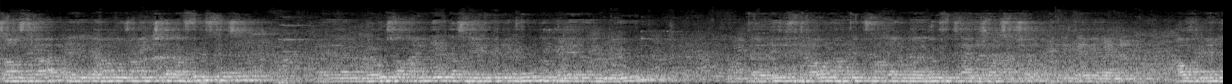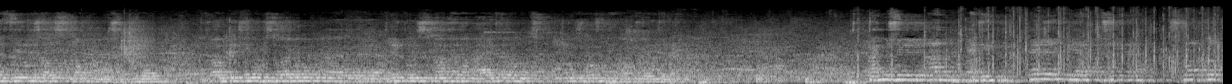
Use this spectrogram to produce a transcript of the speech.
sonst klar, wir, haben uns eingestellt auf fünf Sätze. Äh, wir wussten auch ein Ding, dass wir gewinnen können, die wir werden mögen. Und dieses Vertrauen hat uns vor allem durch den zweiten Satz geschafft. Und äh, auch am Ende vierte Satz nochmals. Also, ich glaube, diese Überzeugung äh, bringt uns nachher noch weiter und bringt uns hoffentlich auch weiter. Dankeschön an Eddie Pelle, der Sportclub.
